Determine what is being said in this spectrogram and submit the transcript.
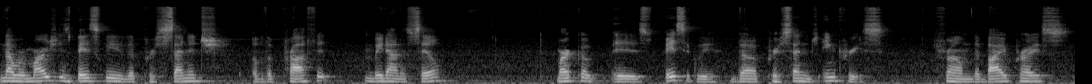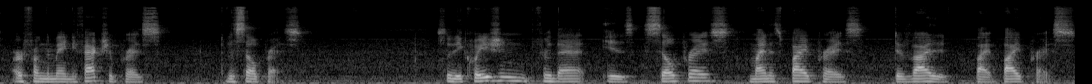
Now where margin is basically the percentage of the profit made on a sale Markup is basically the percentage increase from the buy price or from the manufacturer price to the sell price. So the equation for that is sell price minus buy price divided by buy price.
